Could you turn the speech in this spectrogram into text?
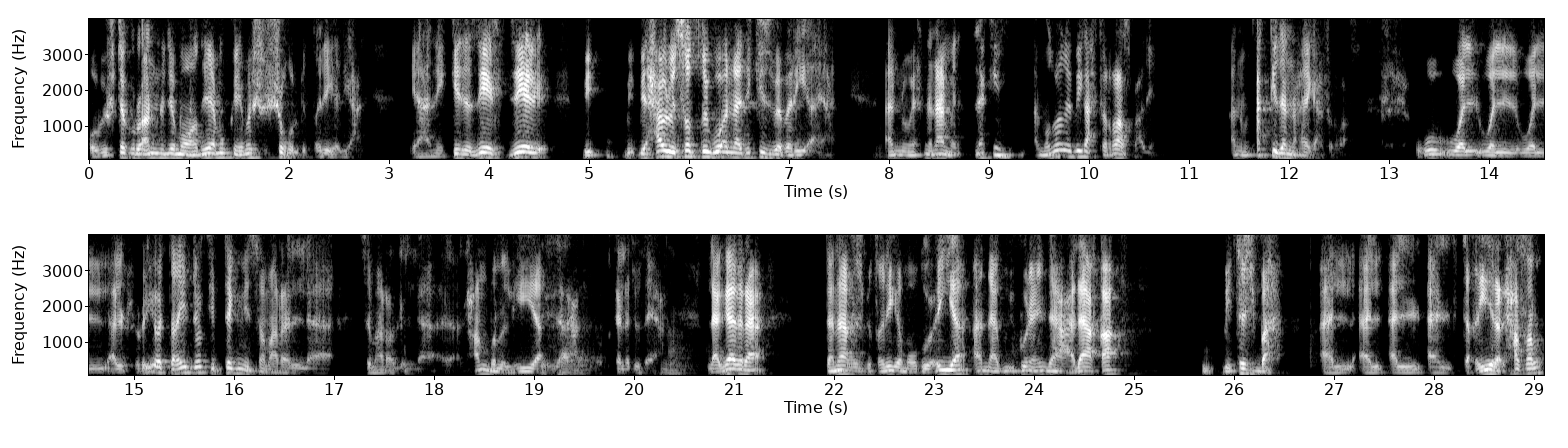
وبيفتكروا أنه دي مواضيع ممكن يمشوا الشغل بالطريقة دي يعني. يعني كده زي زي بيحاولوا يصدقوا انها دي كذبة بريئة يعني أنه إحنا نعمل. لكن الموضوع ده بيقع في الرأس بعدين. أنا متأكد أنه هيقع في الرأس. وال وال والحرية والتغيير دلوقتي بتجني ثمر ثمر الحنظل اللي هي خلته ده يعني لا قادرة تناقش بطريقة موضوعية أنها يكون عندها علاقة بتشبه التغيير اللي حصل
